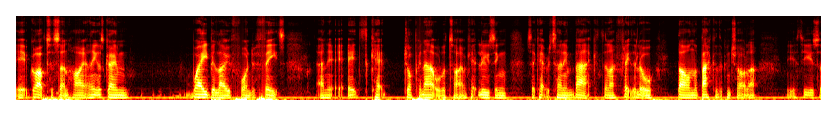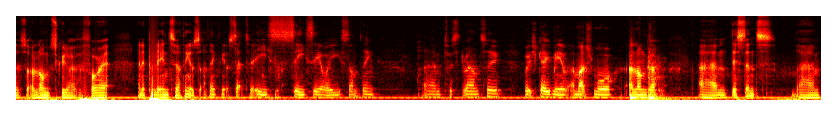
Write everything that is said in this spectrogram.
it got up to a certain height. I think it was going way below 400 feet, and it, it kept dropping out all the time, kept losing, so it kept returning back. Then I flicked the little dial on the back of the controller. You have to use a sort of long screwdriver for it, and it put it into. I think it was. I think it was set to ECC or E something, um, twisted around to, which gave me a, a much more a longer um, distance. Um,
